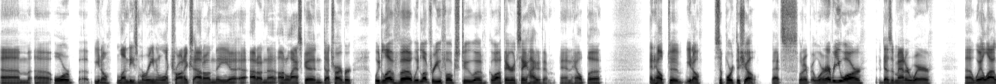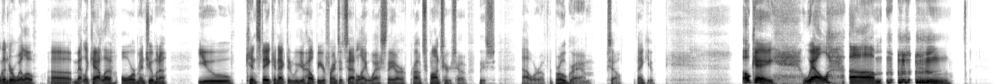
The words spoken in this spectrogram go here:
um, uh, or uh, you know Lundy's Marine and Electronics out on the uh, out on uh, Unalaska and Dutch Harbor. We'd love uh, we'd love for you folks to uh, go out there and say hi to them and help and help to you know support the show. That's whatever wherever you are. It doesn't matter where, Whale Island or Willow, Metlakatla or Minchumina. You can stay connected with your help of your friends at Satellite West. They are proud sponsors of this hour of the program. So thank you. Okay, well, um,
